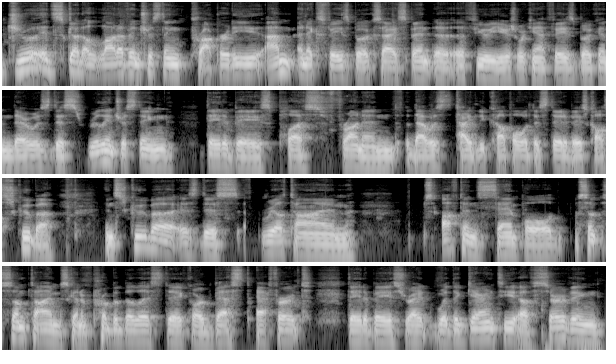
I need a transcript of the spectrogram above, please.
Druid's got a lot of interesting property. I'm an ex Facebook, so I spent a, a, few years working at Facebook, and there was this really interesting database plus front end that was tightly coupled with this database called Scuba. And Scuba is this real time, often sampled, some, sometimes kind of probabilistic or best effort database, right, with the guarantee of serving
